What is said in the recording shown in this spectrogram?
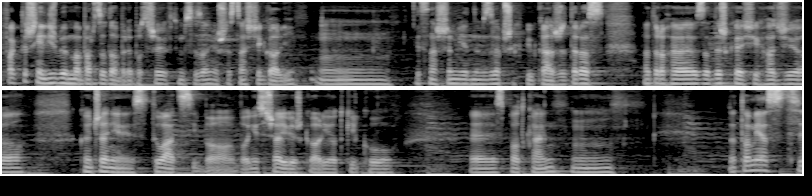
faktycznie liczby ma bardzo dobre, bo strzelił w tym sezonie 16 goli. Mm, jest naszym jednym z lepszych piłkarzy. Teraz ma trochę zadyszkę, jeśli chodzi o kończenie sytuacji, bo, bo nie strzelił już goli od kilku e, spotkań. Mm, Natomiast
